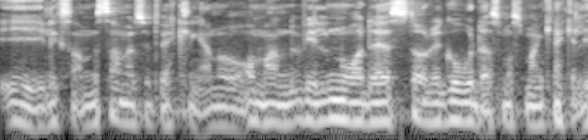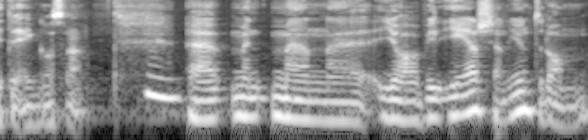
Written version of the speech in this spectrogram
i liksom samhällsutvecklingen. Och om man vill nå det större goda så måste man knäcka lite ägg och sådär. Mm. men, men jag vill erkänner ju inte dem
